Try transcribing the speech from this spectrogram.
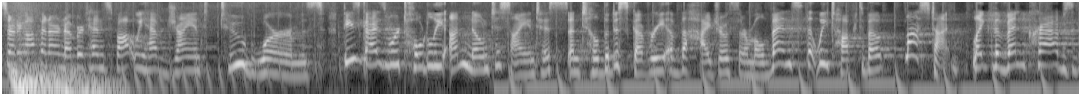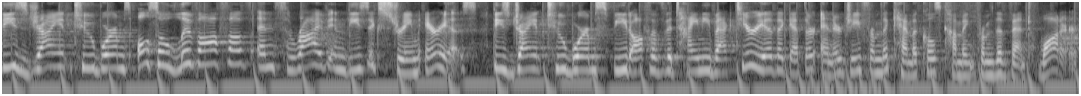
Starting off in our number 10 spot, we have giant tube worms. These guys were totally unknown to scientists until the discovery of the hydrothermal vents that we talked about last time. Like the vent crabs, these giant tube worms also live off of and thrive in these extreme areas. These giant tube worms feed off of the tiny bacteria that get their energy from the chemicals coming from the vent water.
